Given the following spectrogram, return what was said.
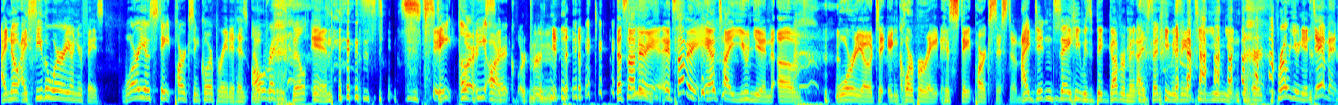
I know, I see the worry on your face. Wario State Parks Incorporated has already built in State of the Parks art. Incorporated. Mm-hmm. That's not very. It's not very anti-union of Wario to incorporate his state park system. I didn't say he was big government. I said he was anti-union or pro-union. Damn it!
